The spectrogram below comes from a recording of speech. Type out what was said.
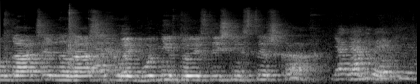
Удачі на наших майбутніх туристичних стежках. Дякую.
